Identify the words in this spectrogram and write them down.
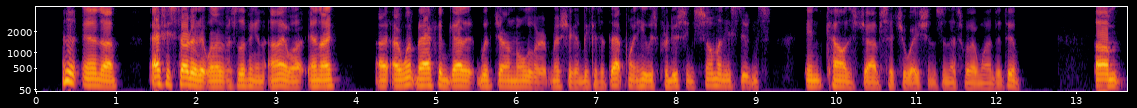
and uh, actually started it when I was living in Iowa, and I, I, I went back and got it with John Mohler at Michigan because at that point he was producing so many students in college job situations, and that's what I wanted to do. Um,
